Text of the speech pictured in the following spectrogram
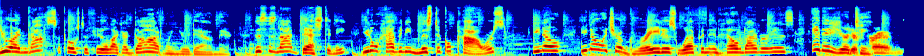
you are not supposed to feel like a god when you're down there. This is not destiny. You don't have any mystical powers. You know, you know what your greatest weapon in Helldiver is? It is your, Your team. friends.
